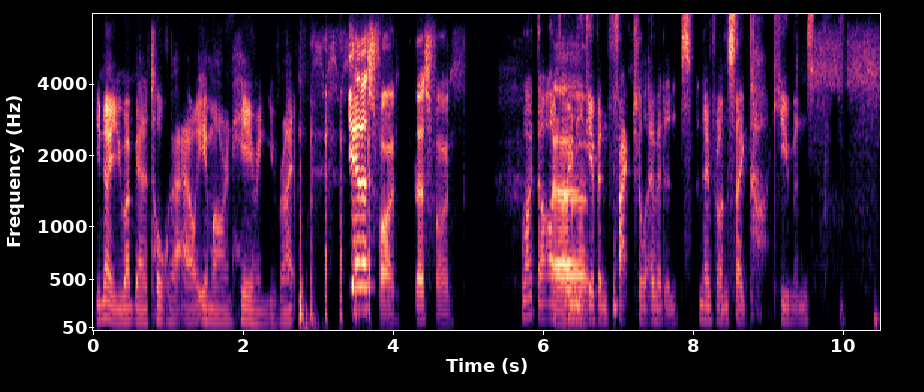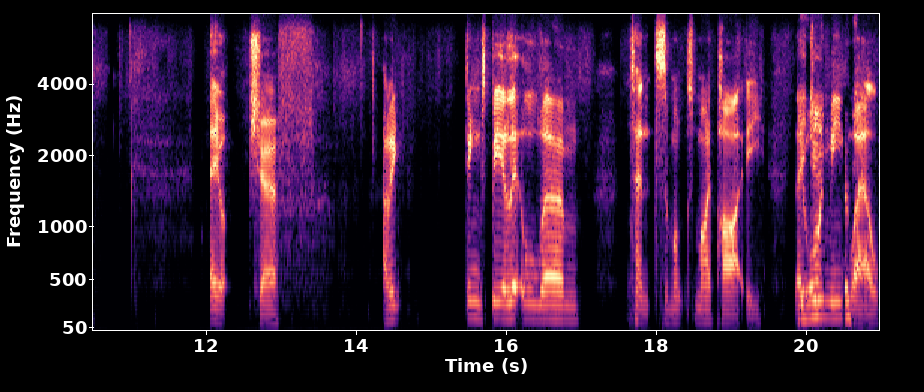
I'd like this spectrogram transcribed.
You know you won't be able to talk that out Imar and hearing you, right? Yeah, that's fine. That's fine. I like that I've Uh, only given factual evidence, and everyone's saying "Ah, humans. Hey, up, sheriff. I think things be a little um, tense amongst my party. They You do want- mean okay. well,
